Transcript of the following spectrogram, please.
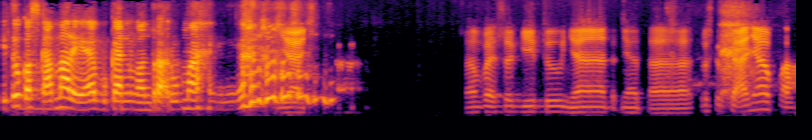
Itu kos kamar ya, bukan ngontrak rumah gitu kan. Iya. Ya sampai segitunya ternyata terus kerjaannya apa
